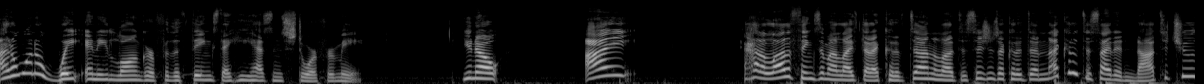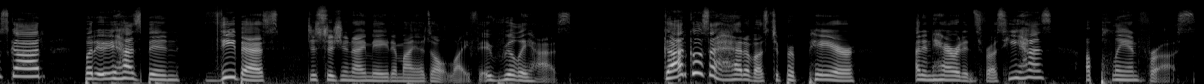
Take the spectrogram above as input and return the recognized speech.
I don't want to wait any longer for the things that he has in store for me. You know, I had a lot of things in my life that I could have done, a lot of decisions I could have done, and I could have decided not to choose God, but it has been the best decision I made in my adult life. It really has. God goes ahead of us to prepare an inheritance for us. He has a plan for us.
